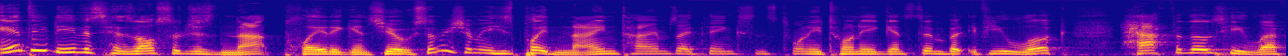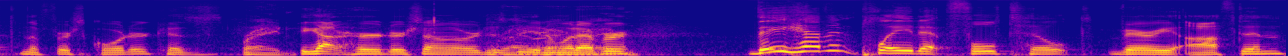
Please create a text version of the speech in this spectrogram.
Anthony Davis has also just not played against Jokic. Somebody showed me he's played nine times, I think, since 2020 against him. But if you look, half of those he left in the first quarter because Right. he got hurt or something, or just Right, you know right, whatever. They haven't played at full tilt very often.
